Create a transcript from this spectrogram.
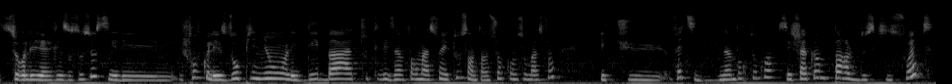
sur les réseaux sociaux, c'est les. Je trouve que les opinions, les débats, toutes les informations et tout sont en surconsommation. Et tu. En fait, c'est du n'importe quoi. C'est chacun parle de ce qu'il souhaite,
